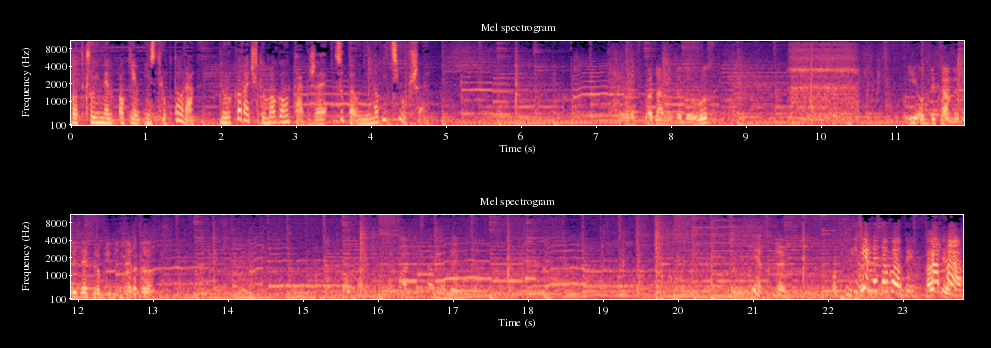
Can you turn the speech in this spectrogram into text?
Pod czujnym okiem instruktora nurkować tu mogą także zupełni nowicjusze. Wkładamy to do ust i oddychamy. Wydech robimy też do Idziemy do wody. Pa, pa.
